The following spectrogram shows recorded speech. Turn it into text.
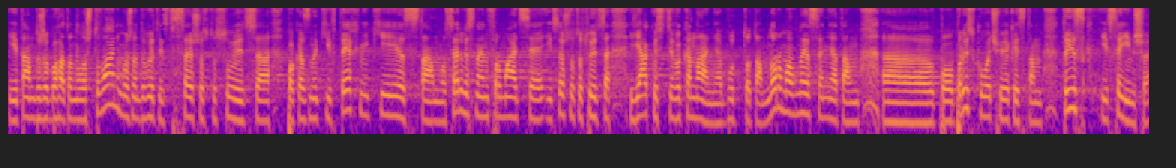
і там дуже багато налаштувань. Можна дивитись все, що стосується показників техніки, там сервісна інформація і все, що стосується якості виконання, будь то там норма внесення, там е, по оприскуванню, оприскувачу, якийсь там тиск і все інше.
